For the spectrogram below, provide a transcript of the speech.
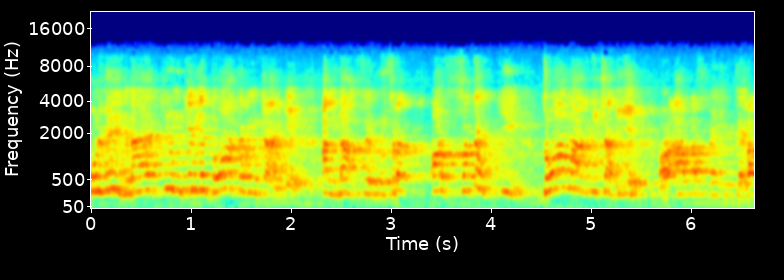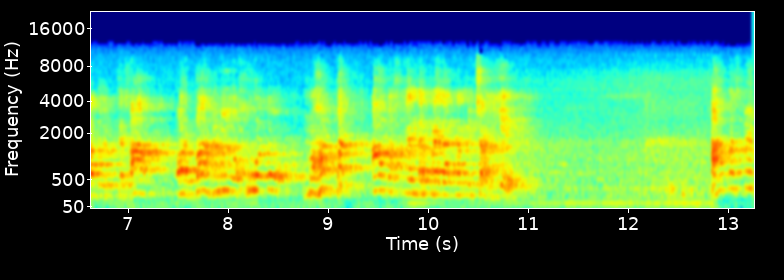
انہیں ہدایت کی، ان کے لیے دعا کرنی چاہیے، اللہ سے نصرت اور فتح کی دعا مانگنی چاہیے اور آپس میں اتحاد و اتفاق اور باہمی اخوت و محبت آپس کے اندر پیدا کرنی چاہیے۔ آپس میں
